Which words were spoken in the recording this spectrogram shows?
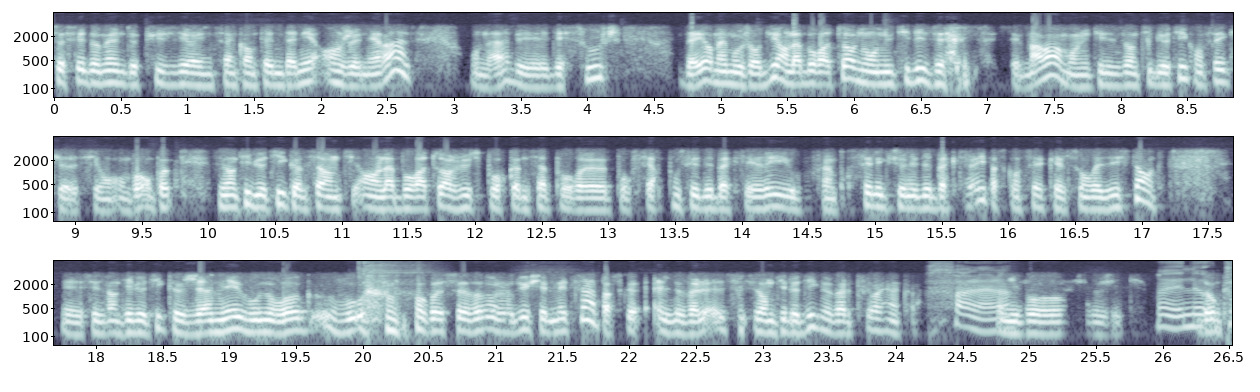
ce, phénomène depuis, je dirais, une cinquantaine d'années en général. On a des, des souches D'ailleurs, même aujourd'hui, en laboratoire, nous, on utilise, c'est marrant, mais on utilise des antibiotiques. On sait que si on, on peut, des antibiotiques comme ça en, laboratoire, juste pour, comme ça, pour, euh, pour faire pousser des bactéries, ou enfin, pour sélectionner des bactéries, parce qu'on sait qu'elles sont résistantes. Et ces antibiotiques que jamais vous, vous, recevrez aujourd'hui chez le médecin, parce que elles ne valent, ces antibiotiques ne valent plus rien, quoi, oh au niveau biologique. Donc,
